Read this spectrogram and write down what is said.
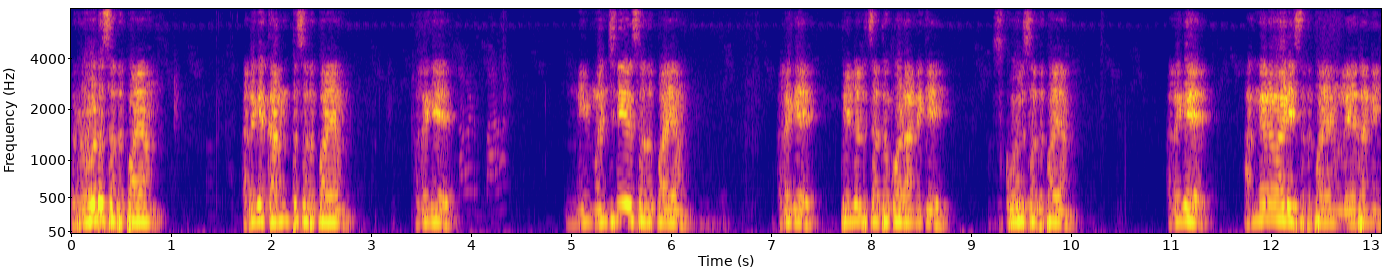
రోడ్డు సదుపాయం అలాగే కరెంటు సదుపాయం అలాగే నీ మంచినీరు సదుపాయం అలాగే పిల్లలు చదువుకోవడానికి స్కూల్ సదుపాయం అలాగే అంగన్వాడీ సదుపాయం లేదని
